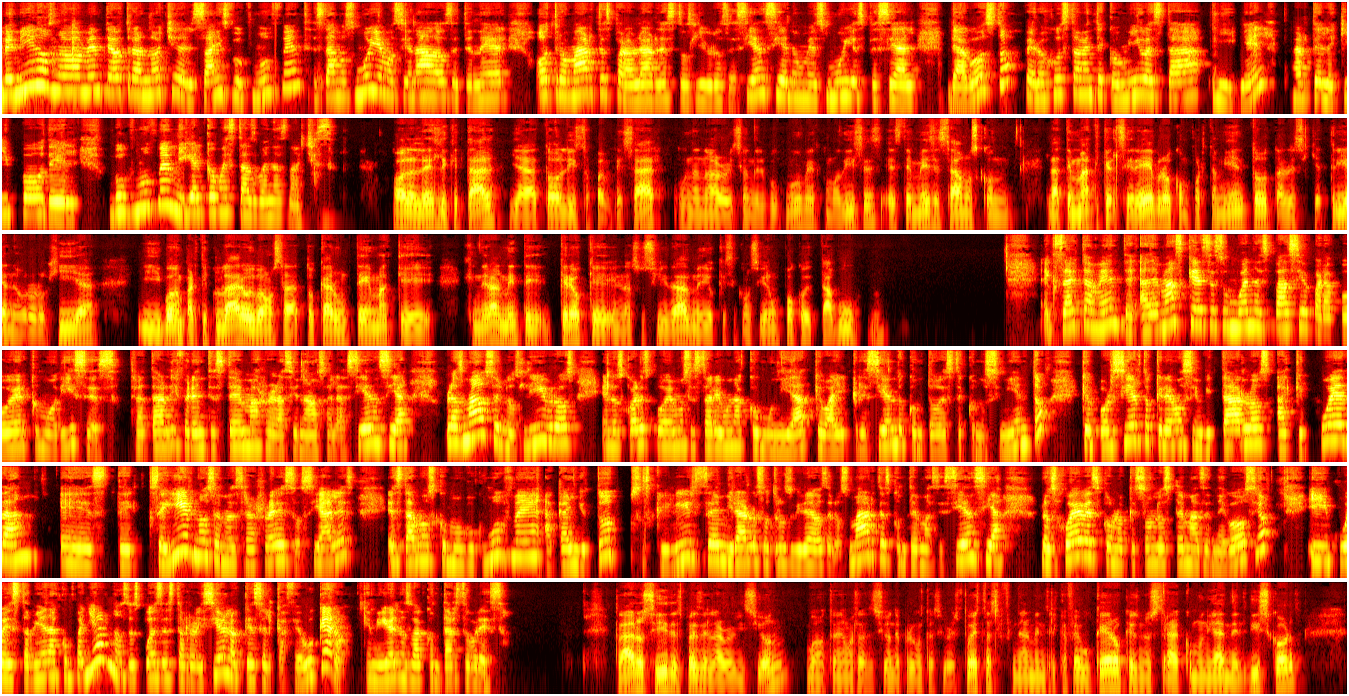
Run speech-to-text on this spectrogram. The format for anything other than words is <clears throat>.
Bienvenidos nuevamente a otra noche del Science Book Movement. Estamos muy emocionados de tener otro martes para hablar de estos libros de ciencia en un mes muy especial de agosto, pero justamente conmigo está Miguel, parte del equipo del Book Movement. Miguel, ¿cómo estás? Buenas noches. Hola Leslie, ¿qué tal? Ya todo listo para empezar. Una nueva revisión del Book Movement, como dices. Este mes estábamos con la temática del cerebro, comportamiento, tal vez psiquiatría, neurología, y bueno, en particular hoy vamos a tocar un tema que generalmente creo que en la sociedad medio que se considera un poco de tabú, ¿no? Exactamente. Además que ese es un buen espacio para poder, como dices, tratar diferentes temas relacionados a la ciencia, plasmados en los libros, en los cuales podemos estar en una comunidad que va a ir creciendo con todo este conocimiento, que por cierto queremos invitarlos a que puedan este, seguirnos en nuestras redes sociales. Estamos como Book Movement acá en YouTube, suscribirse, mirar los otros videos de los martes con temas de ciencia, los jueves con lo que son los temas de negocio y pues también acompañarnos después de esta revisión lo que es el café buquero, que Miguel nos va a contar sobre eso. Claro, sí, después de la revisión, bueno, tenemos la sesión de preguntas y respuestas y finalmente el café buquero, que es nuestra comunidad en el Discord,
